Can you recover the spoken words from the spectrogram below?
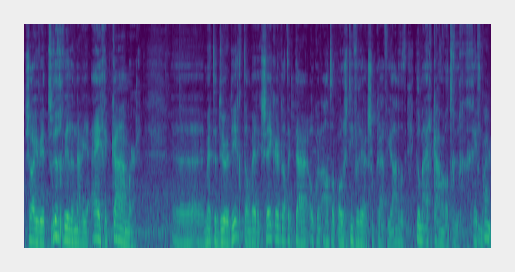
zou je weer terug willen naar je eigen kamer uh, met de deur dicht. Dan weet ik zeker dat ik daar ook een aantal positieve reacties op krijg. Van, ja, dat, ik wil mijn eigen kamer wel terug, geef maar.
